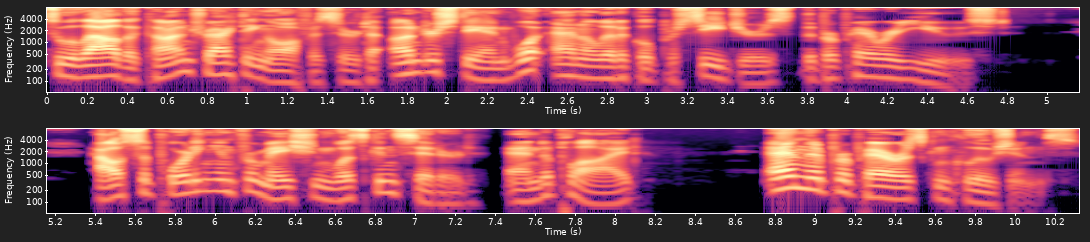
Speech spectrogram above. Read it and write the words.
to allow the contracting officer to understand what analytical procedures the preparer used, how supporting information was considered and applied, and the preparer's conclusions.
